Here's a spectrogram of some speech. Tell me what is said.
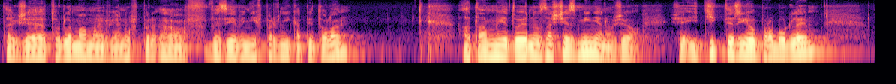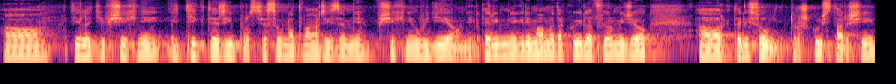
Takže tohle máme v Janu v pr- ve zjevení v první kapitole a tam je to jednoznačně zmíněno, že, jo? že i ti, kteří ho probodli, a tihleti všichni, i ti, kteří prostě jsou na tváři země, všichni uvidí jeho. Některý, někdy máme takovýhle filmy, že jo, a, který jsou trošku starší,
